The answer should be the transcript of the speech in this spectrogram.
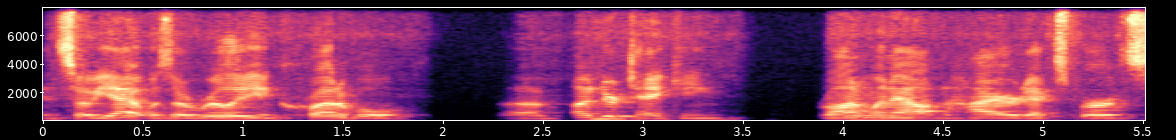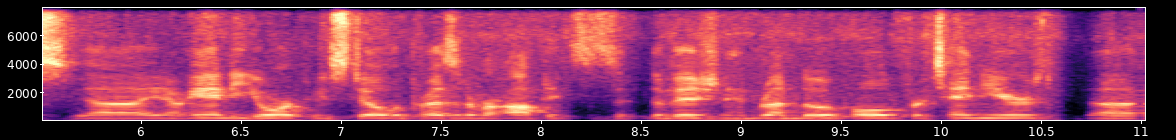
and so yeah, it was a really incredible uh, undertaking. Ron went out and hired experts. Uh, you know, Andy York, who's still the president of our optics division, had run Leupold for ten years, uh,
